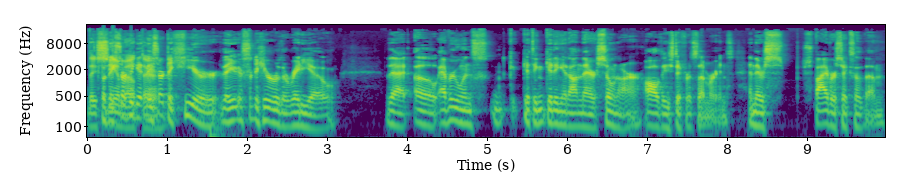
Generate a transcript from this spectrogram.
they but see they start out to get there. they start to hear they start to hear over the radio that oh everyone's getting getting it on their sonar all these different submarines and there's five or six of them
